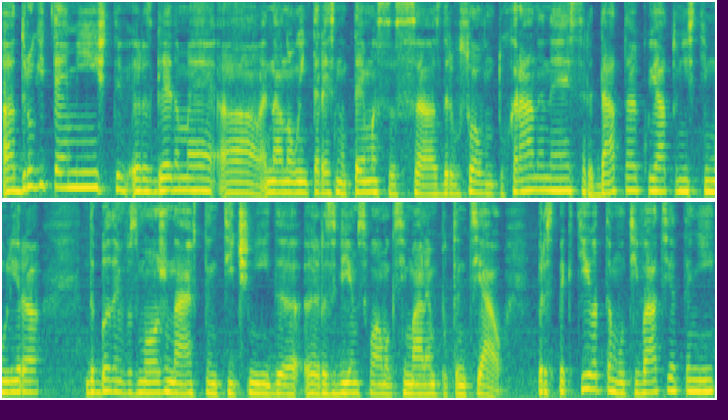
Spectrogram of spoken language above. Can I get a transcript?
А, други теми ще разгледаме а, една много интересна тема с а, здравословното хранене, средата, която ни стимулира да бъдем възможно най-автентични и да развием своя максимален потенциал. Перспективата, мотивацията ни,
